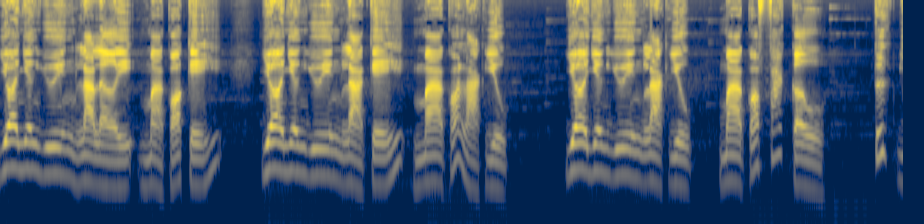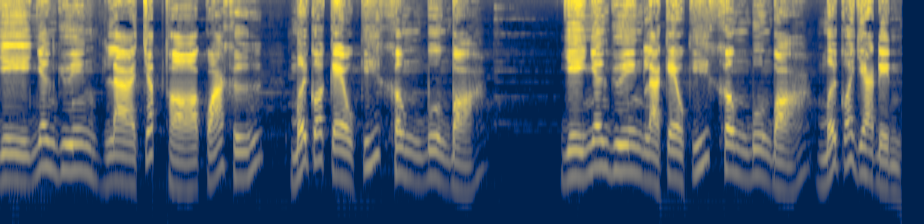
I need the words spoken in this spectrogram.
do nhân duyên là lợi mà có kế, do nhân duyên là kế mà có lạc dục do nhân duyên lạc dục mà có phát cầu, tức vì nhân duyên là chấp thọ quá khứ mới có keo kiết không buông bỏ. Vì nhân duyên là keo kiết không buông bỏ mới có gia đình.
